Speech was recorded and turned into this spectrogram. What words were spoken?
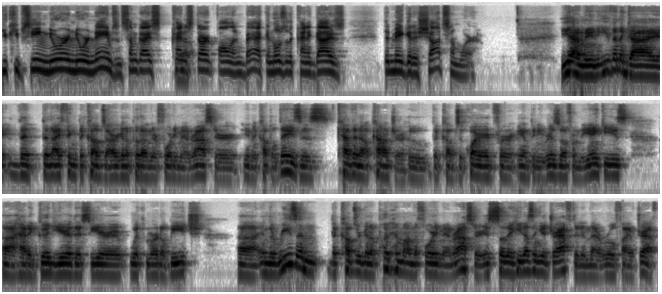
you keep seeing newer and newer names, and some guys kind yeah. of start falling back. And those are the kind of guys that may get a shot somewhere. Yeah, I mean, even a guy that that I think the Cubs are going to put on their 40 man roster in a couple days is Kevin Alcantara, who the Cubs acquired for Anthony Rizzo from the Yankees. Uh, had a good year this year with Myrtle Beach. Uh, and the reason the Cubs are going to put him on the 40 man roster is so that he doesn't get drafted in that Rule 5 draft.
